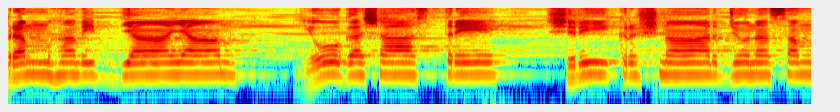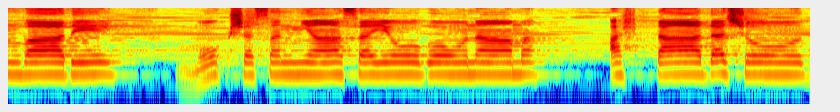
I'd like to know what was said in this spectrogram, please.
ब्रह्मविद्यायां योगशास्त्रे श्रीकृष्णार्जुनसंवादे मोक्षसन्न्यासयोगो नाम अष्टादशोऽध्यायः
